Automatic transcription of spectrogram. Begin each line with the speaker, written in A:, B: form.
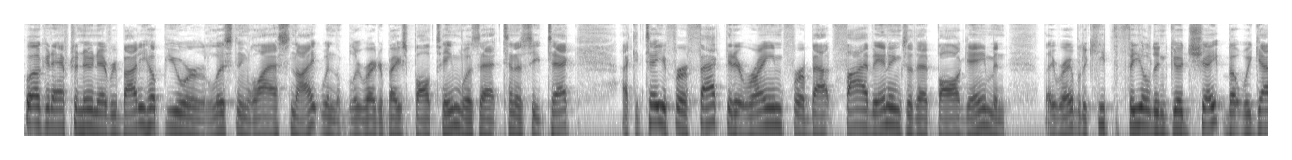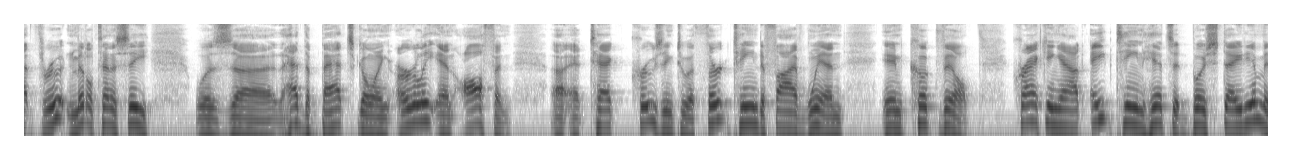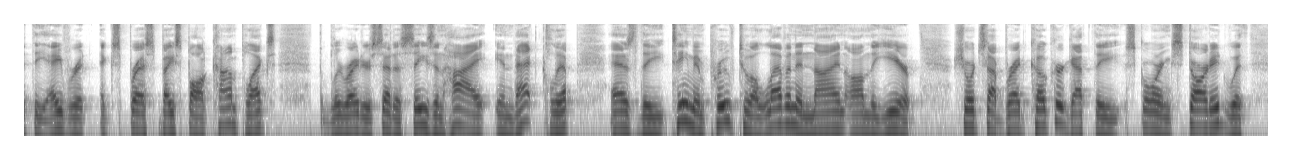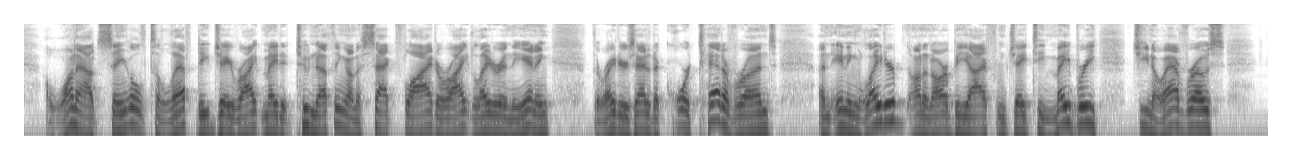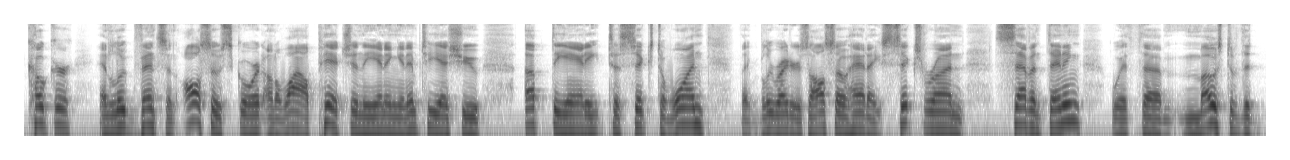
A: Well, good afternoon, everybody. Hope you were listening last night when the Blue Raider baseball team was at Tennessee Tech. I can tell you for a fact that it rained for about five innings of that ball game, and they were able to keep the field in good shape. But we got through it, and Middle Tennessee was uh, had the bats going early and often uh, at Tech, cruising to a 13 to five win in Cookeville cranking out 18 hits at Bush Stadium at the Averitt Express Baseball Complex. The Blue Raiders set a season high in that clip as the team improved to 11 and 9 on the year. Shortstop Brett Coker got the scoring started with a one out single to left. DJ Wright made it 2 0 on a sac fly to right later in the inning. The Raiders added a quartet of runs an inning later on an RBI from JT Mabry, Gino Avros, Coker, and Luke Vincent also scored on a wild pitch in the inning, and MTSU upped the ante to six to one. The Blue Raiders also had a six-run seventh inning with uh, most of the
